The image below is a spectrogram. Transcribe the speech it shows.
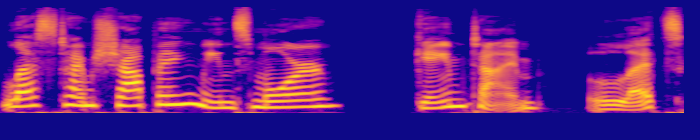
Less time shopping means more game time. Let's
